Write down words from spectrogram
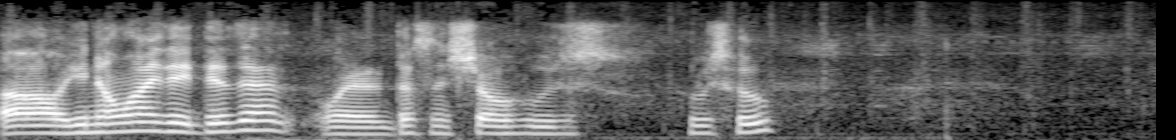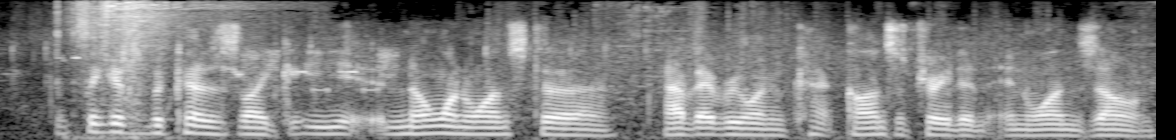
Oh, you know why they did that? Where it doesn't show who's who's who? I think it's because like no one wants to have everyone co concentrated in one zone.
